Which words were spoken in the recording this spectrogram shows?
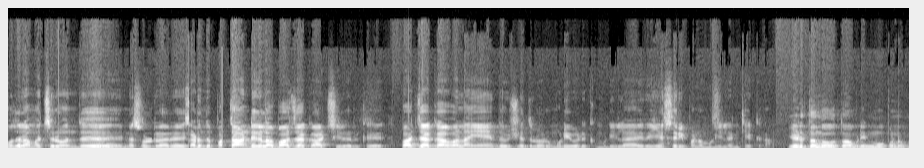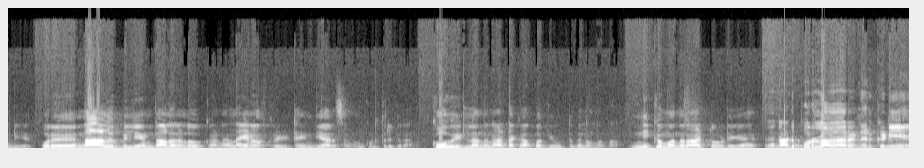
முதலமைச்சர் வந்து என்ன சொல்றாரு? கடந்த பத்தாண்டுகளா பாஜக ஆட்சியில் இருக்கு. பாஜகவால ஏன் இந்த விஷயத்துல ஒரு முடிவு எடுக்க முடியல? இதை ஏன் சரி பண்ண முடியலன்னு கேட்கறாங்க எடுத்தவங்க ஒருத்தம் அப்படின்னு மூவ் பண்ண முடியாது. ஒரு நாலு பில்லியன் டாலர் அளவுக்கான லைன் ஆஃப் கிரெடிட்டை இந்திய அரசாங்கம் கொடுத்துருக்காங்க கோவிட்ல அந்த நாட்டை காப்பாற்றி விட்டது நம்ம தான் இன்னைக்கும் அந்த நாட்டோடைய இந்த நாடு பொருளாதார நெருக்கடியை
